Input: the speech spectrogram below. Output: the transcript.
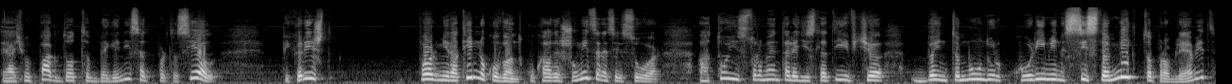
e aq më pak do të begeniset për të sjellë pikërisht për miratim në kuvend, ku ka dhe shumicën e cilësuar, ato instrumenta legjislativë që bëjnë të mundur kurimin sistemik të problemit,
